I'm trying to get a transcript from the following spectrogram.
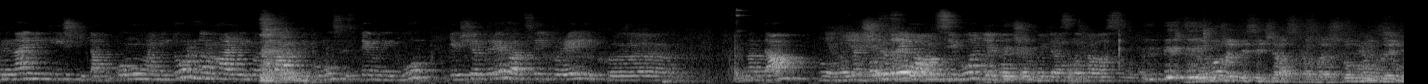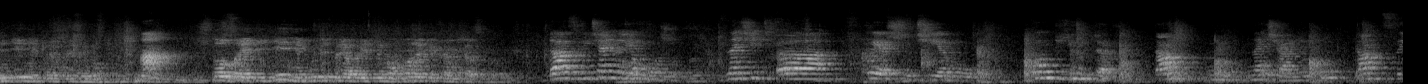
принаймні трішки там, кому монітор нормальний поставити, кому системний блок. Якщо треба, цей перелік е, надам. Не, ну якщо треба, он сегодня должен быть, раз мы голосуем. Вы можете сейчас сказать, что будет за эти деньги приобретено? А? Что за эти деньги будет приобретено? Можете прямо сейчас сказать? Так, звичайно, я можу. Значить, е, в першу чергу комп'ютер так, ну, начальнику. Так, це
